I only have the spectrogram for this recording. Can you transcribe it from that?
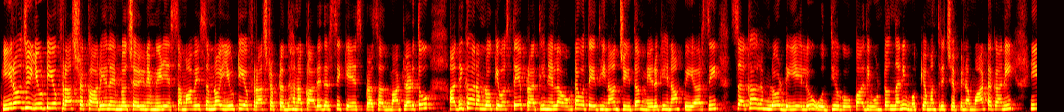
ఈ రోజు యూటీఎఫ్ రాష్ట్ర కార్యాలయంలో జరిగిన మీడియా సమావేశంలో యూటీఎఫ్ రాష్ట్ర ప్రధాన కార్యదర్శి కెఎస్ ప్రసాద్ మాట్లాడుతూ అధికారంలోకి వస్తే ప్రతి నెల ఒకటవ తేదీన జీతం మెరుగైన పీఆర్సీ సకాలంలో డిఏలు ఉద్యోగోపాధి ఉంటుందని ముఖ్యమంత్రి చెప్పిన మాట కానీ ఈ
